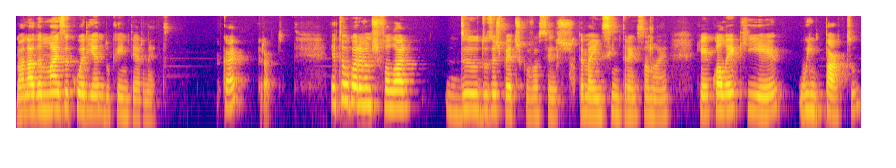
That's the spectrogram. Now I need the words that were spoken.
Não há nada mais aquariano do que a internet. Ok? Pronto. Então agora vamos falar de, dos aspectos que vocês também se interessam, não é? Que é qual é que é o impacto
